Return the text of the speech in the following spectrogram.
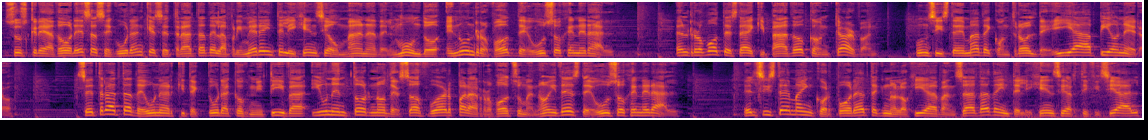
Sus creadores aseguran que se trata de la primera inteligencia humana del mundo en un robot de uso general. El robot está equipado con Carbon, un sistema de control de IA pionero. Se trata de una arquitectura cognitiva y un entorno de software para robots humanoides de uso general. El sistema incorpora tecnología avanzada de inteligencia artificial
